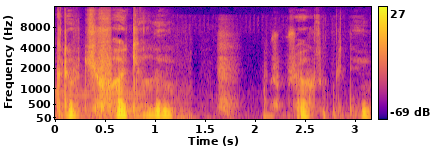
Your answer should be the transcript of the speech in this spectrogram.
Кравчу факели. Щоб шахту піти.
